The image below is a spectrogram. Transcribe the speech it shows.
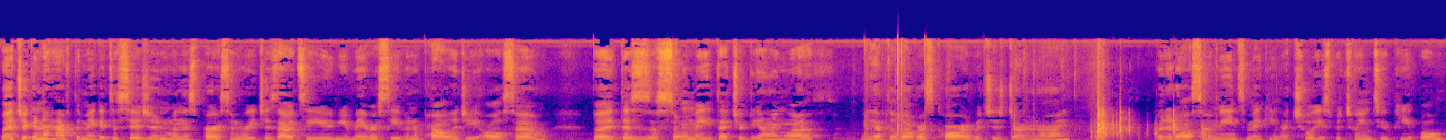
But you're going to have to make a decision when this person reaches out to you. You may receive an apology also. But this is a soulmate that you're dealing with. We have the Lover's card, which is Gemini. But it also means making a choice between two people.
